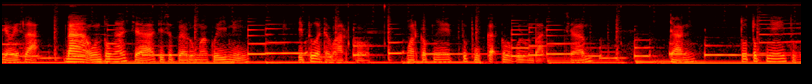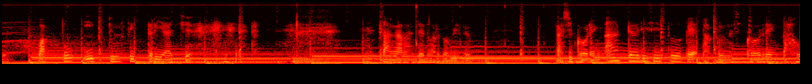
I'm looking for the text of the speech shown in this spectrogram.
ya wis lah. Nah untung aja di sebelah rumahku ini itu ada warkop warkopnya itu buka 24 jam dan tutupnya itu waktu Idul Fitri aja sangat dan warkop itu nasi goreng ada di situ kayak bakul nasi goreng tahu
